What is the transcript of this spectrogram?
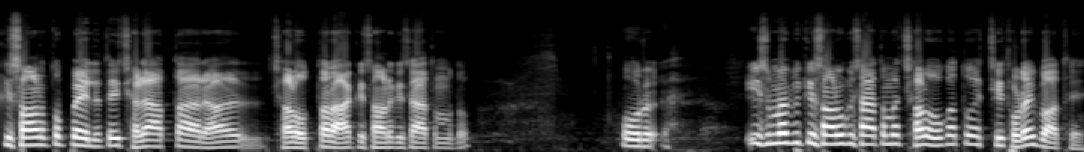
किसान तो पहले तो ही छड़ा आता रहा छड़ होता रहा किसान के साथ में तो। और इसमें भी किसानों के साथ में छड़ होगा तो अच्छी थोड़ा ही बात है।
